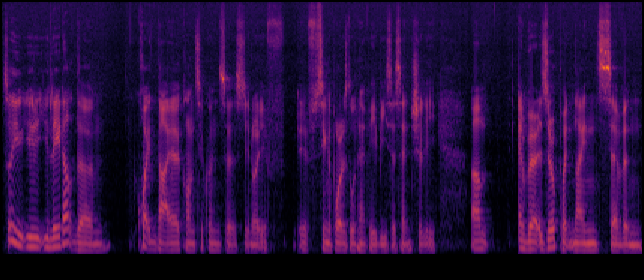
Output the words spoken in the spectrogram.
So you, you, you laid out the quite dire consequences, you know, if if Singaporeans don't have babies essentially. Um, and we're at 0.97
